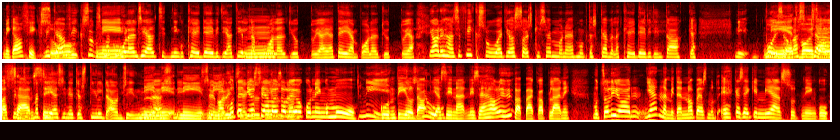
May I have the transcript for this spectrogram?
Mikä on fiksu. mikä on fiksu, koska niin. mä kuulen sieltä sit niinku Kay David ja Tildan Mm. puolelta juttuja ja teidän puolelta juttuja. Ja olihan se fiksu, että jos olisikin semmoinen, että mun pitäisi kävellä Kay Davidin taakke, niin voisi Niin, olla vois olla chanssi. Sit Mä tiesin, että jos Tilda on siinä Niin, myös, niin, niin, se niin. Mutta jos siellä olisi ollut joku niinku muu Niin, kuin Tilda siis ja sinä, niin sehän oli hyvä backup. Mutta se oli jo jännä miten nopeasti, mutta ehkä sekin mielsi sut niinku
